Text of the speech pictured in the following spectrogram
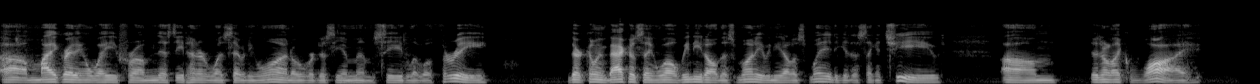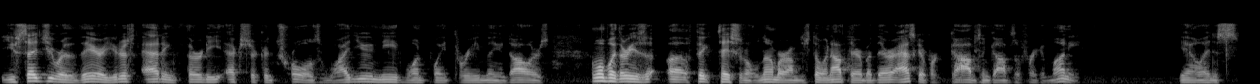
uh, migrating away from NIST 800 171 over to CMMC level three, they're coming back and saying, well, we need all this money. We need all this money to get this thing achieved. Um, and they're like, why? You said you were there. You're just adding 30 extra controls. Why do you need 1.3 million dollars? 1.3 is a fictional number. I'm just throwing out there, but they're asking for gobs and gobs of freaking money. You know, and it's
